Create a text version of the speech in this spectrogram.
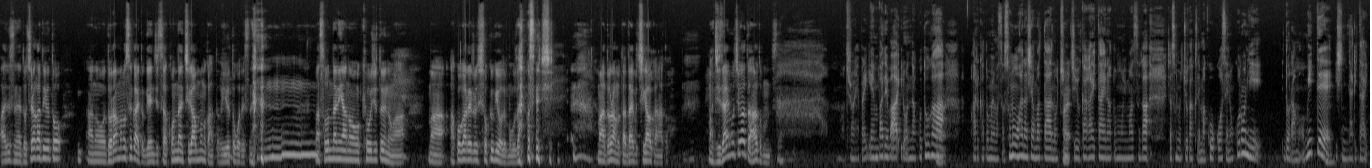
あれですね、どちらかというと、あの、ドラマの世界と現実はこんなに違うものかというとこですね。まあそんなにあの、教授というのは、まあ、憧れる職業でもございませんし、まあドラマとはだいぶ違うかなと。まあ時代も違うとはあると思うんですね。ちろんやっぱり現場ではいろんなことがあるかと思います。はい、そのお話はまた後々伺いたいなと思いますが、はい、じゃあその中学生、まあ高校生の頃にドラマを見て医師になりたい。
